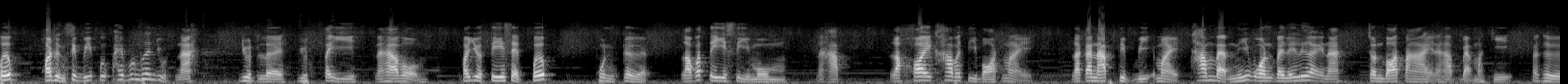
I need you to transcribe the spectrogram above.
ปุ๊บพอถึงสิบวิปุ๊บให้เพื่อนๆหยุดนะ หยุดเลยหยุดตีนะครับผมพอหยุดตีเสร็จปุ๊บหุ่นเกิด เราก็ตีสี่มุมนะครับ แล้วค่อยเข้าไปตีบอสใหม่ แล้วก็นับสิบวิใหม่ทำแบบนี้วนไปเรื่อยๆนะจนบอสตายนะครับแบบเมื่อกี้ก็คือ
